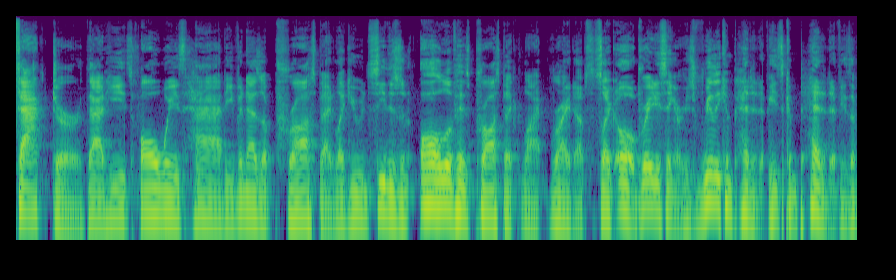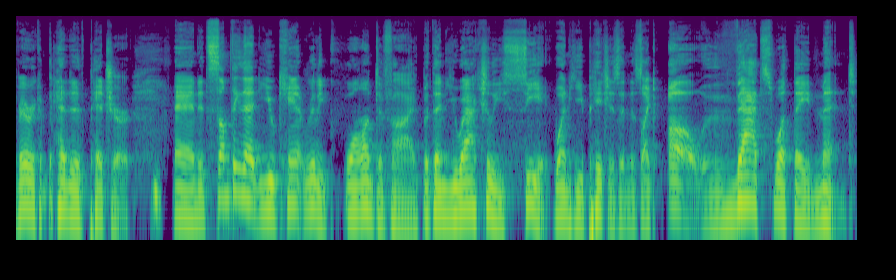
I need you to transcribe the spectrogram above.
factor that he's always had, even as a prospect. Like you would see this in all of his prospect write ups. It's like, oh, Brady Singer, he's really competitive. He's competitive. He's a very competitive pitcher. And it's something that you can't really quantify, but then you actually see it when he pitches, and it's like, oh, that's what they meant.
